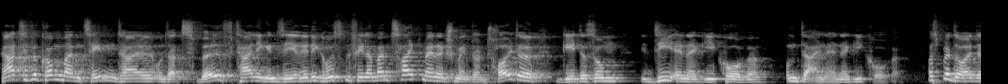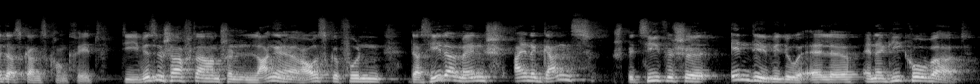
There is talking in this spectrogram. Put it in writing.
Herzlich willkommen beim zehnten Teil unserer zwölfteiligen Serie Die größten Fehler beim Zeitmanagement. Und heute geht es um die Energiekurve, um deine Energiekurve. Was bedeutet das ganz konkret? Die Wissenschaftler haben schon lange herausgefunden, dass jeder Mensch eine ganz spezifische, individuelle Energiekurve hat.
